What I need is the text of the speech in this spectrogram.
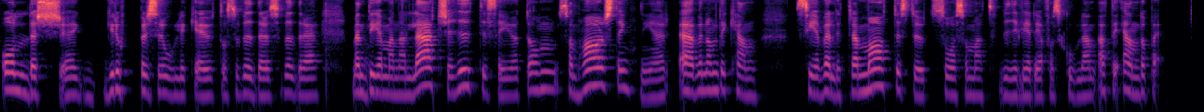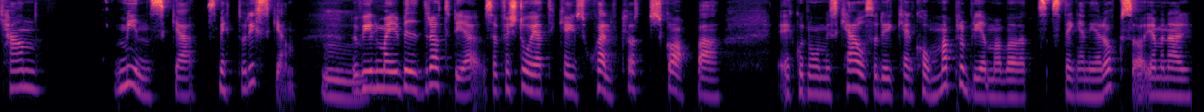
åldersgrupper ser olika ut och så vidare. och så vidare. Men det man har lärt sig hittills är ju att de som har stängt ner, även om det kan se väldigt dramatiskt ut så som att vi är lediga från skolan, att det ändå kan minska smittorisken. Då vill man ju bidra till det. Sen förstår jag att det kan ju självklart skapa ekonomisk kaos och det kan komma problem av att stänga ner också. Jag menar,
